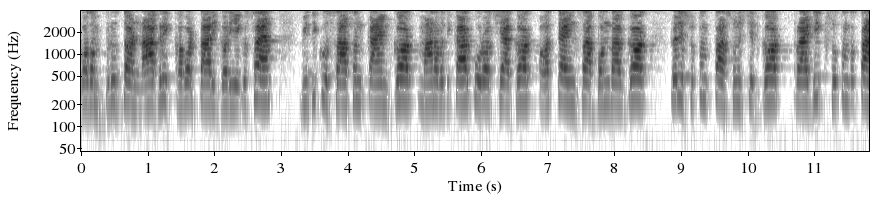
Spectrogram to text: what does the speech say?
कदम विरुद्ध नागरिक खबरदारी गरिएको छ। विधिको शासन कायम गर मानवाधिकारको रक्षा गर हत्या हिंसा बन्द गर प्रेस स्वतन्त्रता सुनिश्चित गर प्राज्ञिक स्वतन्त्रता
